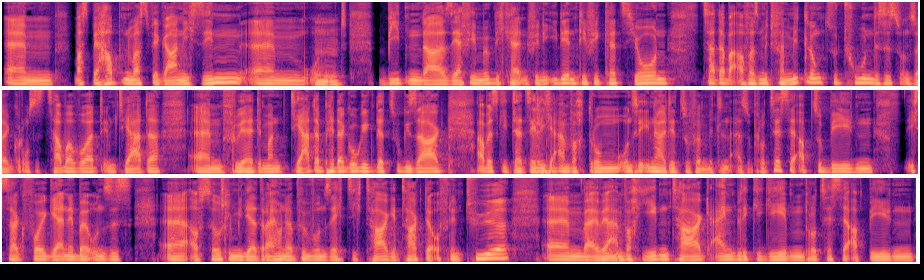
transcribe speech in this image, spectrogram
ähm, was behaupten, was wir gar nicht sind ähm, und mhm. bieten da sehr viele Möglichkeiten für eine Identifikation. Es hat aber auch was mit Vermittlung zu tun. Das ist unser großes Zauberwort im Theater. Ähm, früher hätte man Theaterpädagogik dazu gesagt, aber es geht tatsächlich einfach darum, unsere Inhalte zu vermitteln, also Prozesse abzubilden. Ich sage voll gerne, bei uns ist äh, auf Social Media 365 Tage Tag der offenen Tür, ähm, weil wir mhm. einfach jeden Tag Einblicke geben, Prozesse abbilden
